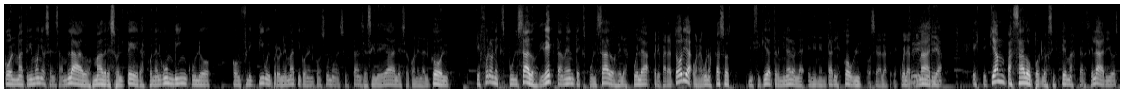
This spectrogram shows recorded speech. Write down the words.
con matrimonios ensamblados, madres solteras, con algún vínculo conflictivo y problemático en el consumo de sustancias ilegales o con el alcohol, que fueron expulsados, directamente expulsados de la escuela preparatoria, o en algunos casos ni siquiera terminaron la elementary school, o sea, la escuela Sí, primaria, Este, que han pasado por los sistemas carcelarios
